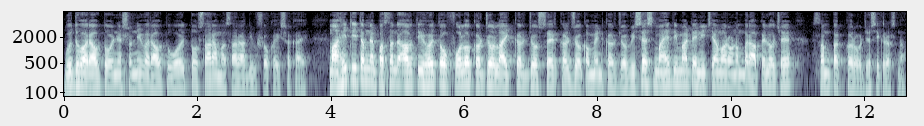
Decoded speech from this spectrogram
બુધવાર આવતો હોય ને શનિવાર આવતું હોય તો સારામાં સારા દિવસો કહી શકાય. માહિતી તમને પસંદ આવતી હોય તો ફોલો કરજો લાઇક કરજો શેર કરજો કમેન્ટ કરજો. વિશેષ માહિતી માટે નીચે અમારો નંબર આપેલો છે. સંપર્ક કરો. જય શ્રી કૃષ્ણ.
